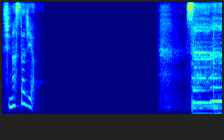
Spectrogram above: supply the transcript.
シナスタジア。さあ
